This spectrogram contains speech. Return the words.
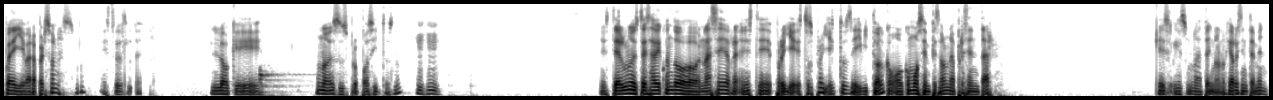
puede llevar a personas, ¿no? Esto es la- lo que... Uno de sus propósitos, ¿no? Este, ¿Alguno de ustedes sabe cuándo nace este proye- estos proyectos de ¿Cómo- o cómo se empezaron a presentar? Que es, es una tecnología recientemente,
